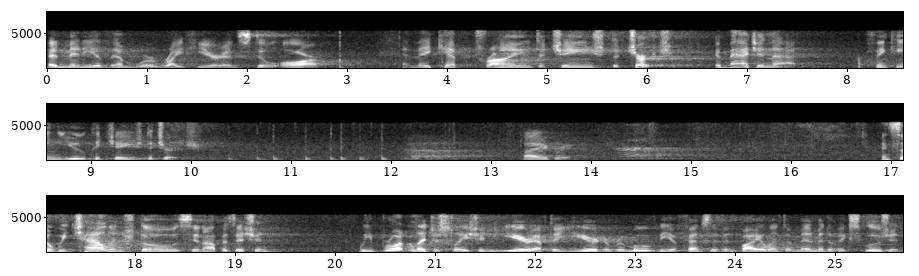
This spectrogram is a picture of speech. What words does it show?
And many of them were right here and still are. And they kept trying to change the church. Imagine that, thinking you could change the church. I agree. And so we challenged those in opposition. We brought legislation year after year to remove the offensive and violent amendment of exclusion.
